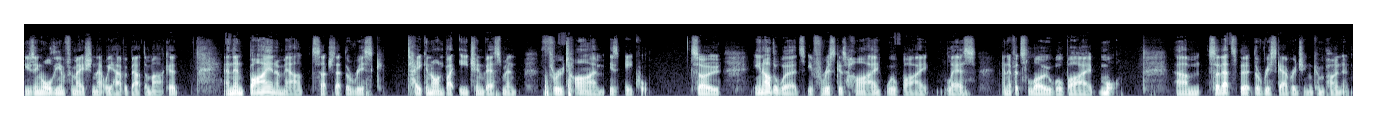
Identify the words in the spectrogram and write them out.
using all the information that we have about the market, and then buy an amount such that the risk taken on by each investment through time is equal. So, in other words, if risk is high, we'll buy less, and if it's low, we'll buy more. Um, so that's the the risk averaging component.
